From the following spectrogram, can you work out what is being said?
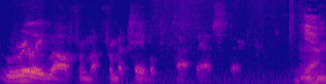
really well from a, from a tabletop aspect. Yeah. Mm-hmm.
